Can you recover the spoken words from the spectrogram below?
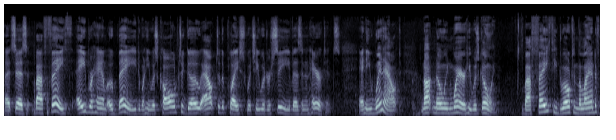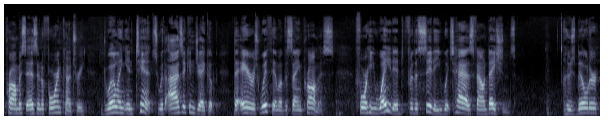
Uh, it says, By faith, Abraham obeyed when he was called to go out to the place which he would receive as an inheritance. And he went out, not knowing where he was going. By faith, he dwelt in the land of promise as in a foreign country, dwelling in tents with Isaac and Jacob the heirs with him of the same promise. For he waited for the city which has foundations, whose builder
